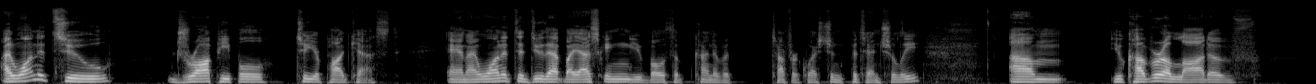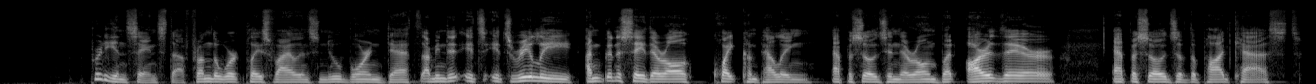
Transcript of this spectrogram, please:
I wanted to draw people to your podcast and i wanted to do that by asking you both a kind of a tougher question potentially. Um, you cover a lot of pretty insane stuff from the workplace violence, newborn death. I mean, it's it's really. I'm going to say they're all quite compelling episodes in their own. But are there episodes of the podcast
